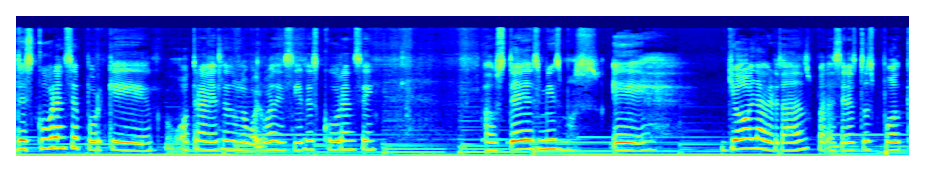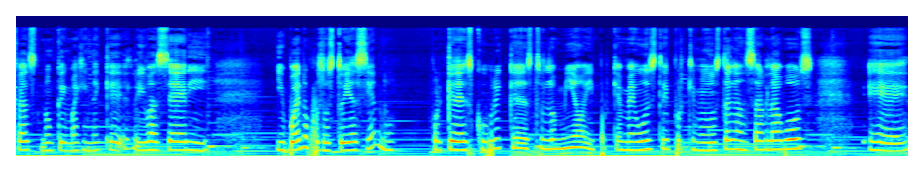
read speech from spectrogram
descúbranse porque, otra vez les lo vuelvo a decir, descúbranse a ustedes mismos. Eh, yo, la verdad, para hacer estos podcasts nunca imaginé que lo iba a hacer y, y bueno, pues lo estoy haciendo porque descubrí que esto es lo mío y porque me gusta y porque me gusta lanzar la voz eh,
